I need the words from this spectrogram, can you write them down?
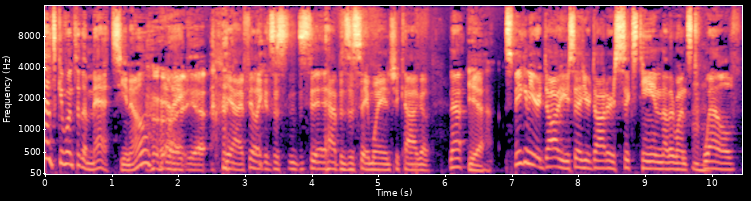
let's give one to the Mets, you know? Right, Like, yeah. yeah, I feel like it's just, it's- it happens the same way in Chicago. Now, yeah. Speaking of your daughter, you said your daughter's 16, another one's Mm-hmm. 12.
